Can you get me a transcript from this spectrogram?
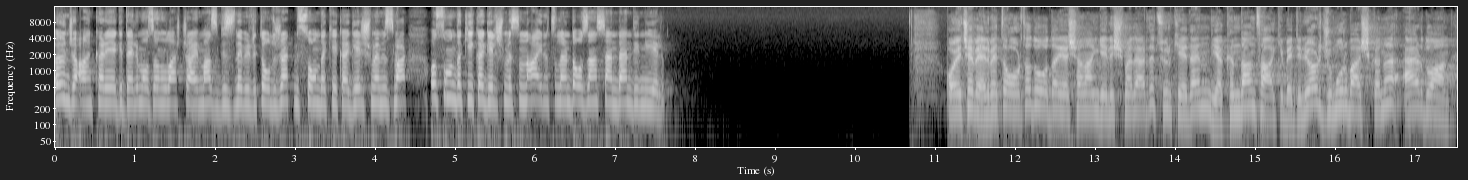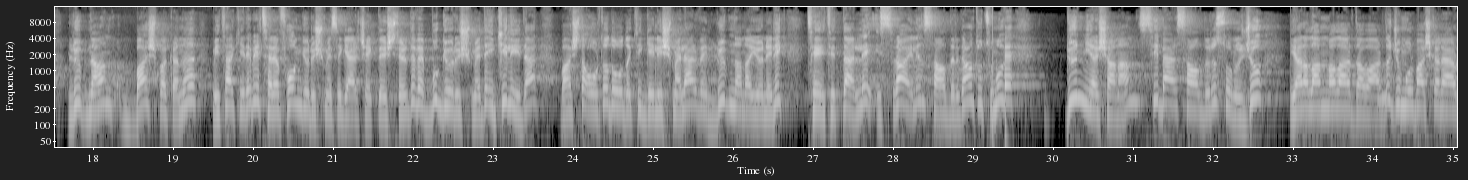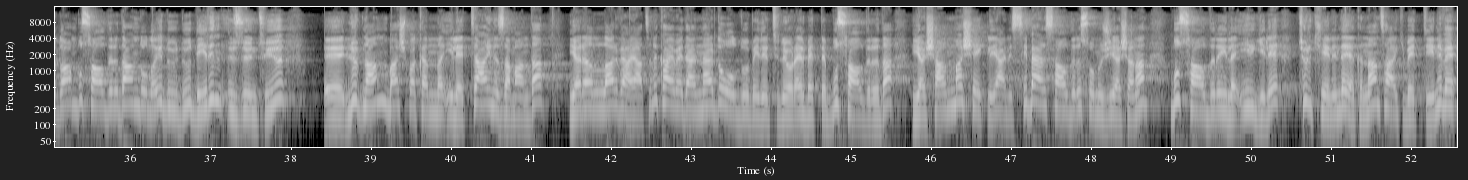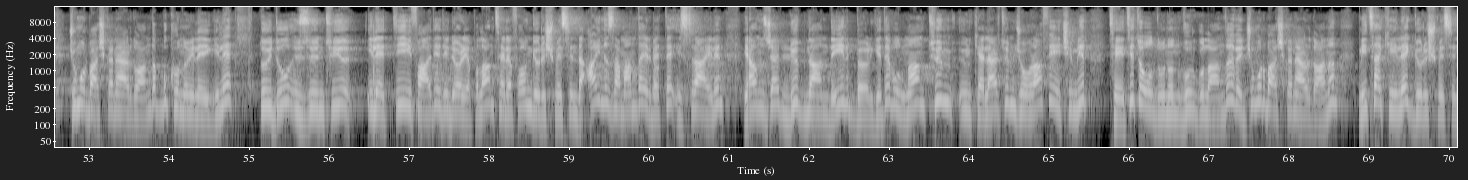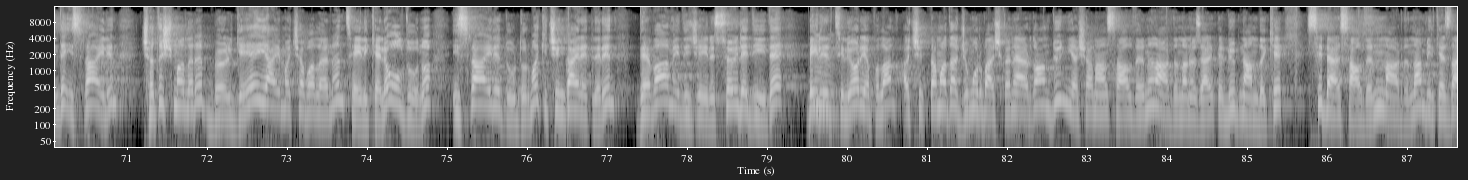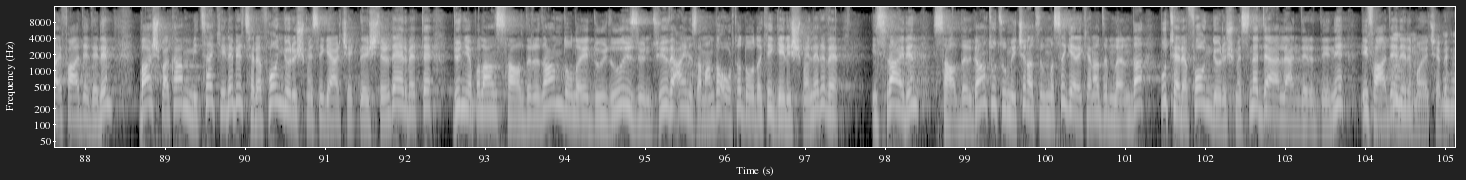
Önce Ankara'ya gidelim. Ozan Ulaş Caymaz bizle birlikte olacak. Bir son dakika gelişmemiz var. O son dakika gelişmesinin ayrıntılarını da Ozan senden dinleyelim. OEÇ elbette Orta Doğu'da yaşanan gelişmelerde Türkiye'den yakından takip ediliyor. Cumhurbaşkanı Erdoğan, Lübnan Başbakanı Mitaki ile bir telefon görüşmesi gerçekleştirdi ve bu görüşmede iki lider başta Orta Doğu'daki gelişmeler ve Lübnan'a yönelik tehditlerle İsrail'in saldırgan tutumu ve dün yaşanan siber saldırı sonucu yaralanmalar da vardı. Cumhurbaşkanı Erdoğan bu saldırıdan dolayı duyduğu derin üzüntüyü e, Lübnan Başbakanı'na iletti. Aynı zamanda yaralılar ve hayatını kaybedenler de olduğu belirtiliyor. Elbette bu saldırıda yaşanma şekli yani siber saldırı sonucu yaşanan bu saldırıyla ilgili Türkiye'nin de yakından takip ettiğini ve Cumhurbaşkanı Erdoğan da bu konuyla ilgili duyduğu üzüntüyü ilettiği ifade ediliyor yapılan telefon görüşmesinde. Aynı zamanda elbette İsrail'in yalnızca Lübnan değil bölgede bulunan tüm ülkeler, tüm coğrafya için bir tehdit olduğunun vurgulandığı ve Cumhurbaşkanı Erdoğan'ın Mitaki ile görüşmesinde İsrail'in çatışmaları bölgeye yayma çabalarının tehlikeli olduğunu, İsrail'i durdurmak için gayretlerin devam edeceğini söylediği de belirtiliyor. Yapılan açıklamada Cumhurbaşkanı Erdoğan dün yaşanan saldırının ardından özellikle Lübnan'daki siber saldırının ardından bir kez daha ifade edelim. Başbakan Mitaki ile bir telefon görüşmesi gerçekleştirdi. Elbette dün yapılan saldırıdan dolayı duyduğu üzüntüyü ve aynı zamanda Orta Doğu'daki gelişmeleri ve İsrail'in saldırgan tutumu için atılması gereken adımlarında bu telefon görüşmesinde değerlendirdiğini ifade edelim o Bey.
